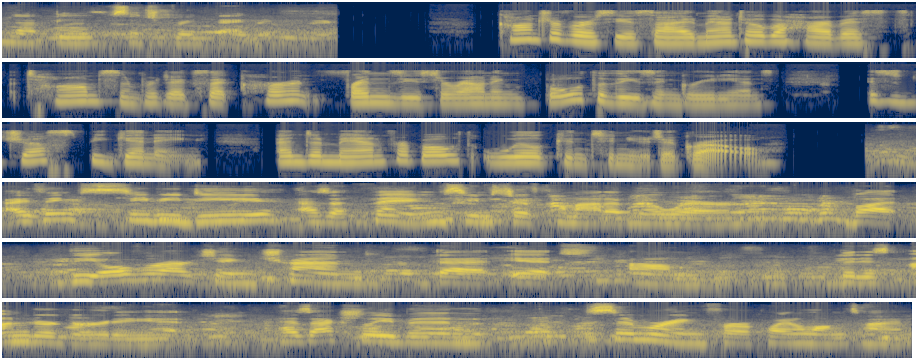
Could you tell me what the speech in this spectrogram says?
not be such a great thing Controversy aside, Manitoba Harvest's Thompson predicts that current frenzy surrounding both of these ingredients is just beginning, and demand for both will continue to grow. I think CBD as a thing seems to have come out of nowhere, but the overarching trend that it um, that is undergirding it has actually been simmering for quite a long time,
